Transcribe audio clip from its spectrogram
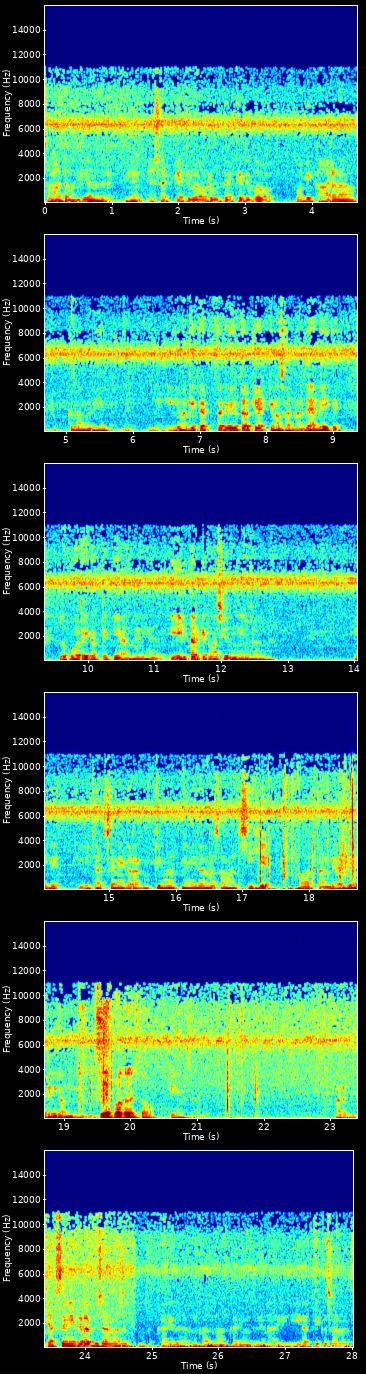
සමහරට මං කියන ඇසක් ඇති බව රූපයක් ඇති බව වගේ කාරණාවක් එක්ක ගන්න තියෙන්නේ. ඒ වගේ පැත්තක විතර්කයක් එනවා සන්නද. හැබැයි ඒක ලොකුවට එක්ක කියන්නේ. ඒ විතර්කේ තමයි සිවුම් වෙන්නේ. ඒක විචක්ෂණය කරගත්තීම නෙමෙයි ගන්න සමහරට සිහිය පවත්තන්න ඇති හැටි නිකන් ඒ ප්‍රකාරය තමයි. අර විචක්ෂණය කරද්දී සනස මොකක් හරි ධර්ම කරුණාවක් හරි මත වෙන ඒකත් එක්ක සනස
